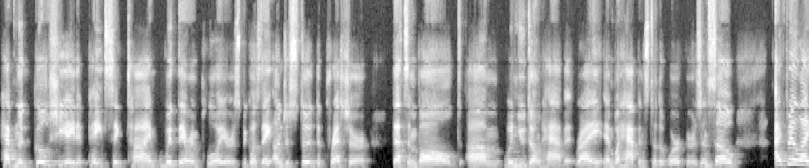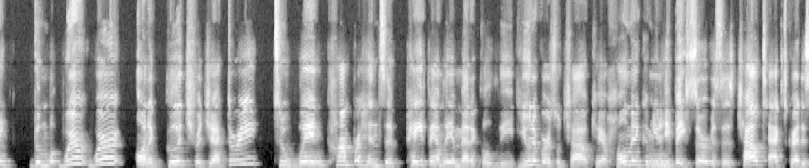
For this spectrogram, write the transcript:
have negotiated paid sick time with their employers because they understood the pressure that's involved um, when you don't have it, right? And what happens to the workers. And so I feel like the we're we're on a good trajectory to win comprehensive paid family and medical leave, universal child care, home and community based services, child tax credits,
